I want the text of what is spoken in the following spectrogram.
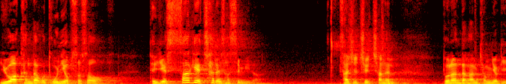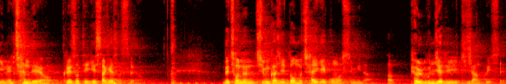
유학한다고 돈이 없어서 되게 싸게 차를 샀습니다. 사실 제 차는 도난당한 경력이 있는 차인데요. 그래서 되게 싸게 샀어요. 근데 저는 지금까지 너무 차에게 고맙습니다. 아, 별 문제를 일으키지 않고 있어요.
